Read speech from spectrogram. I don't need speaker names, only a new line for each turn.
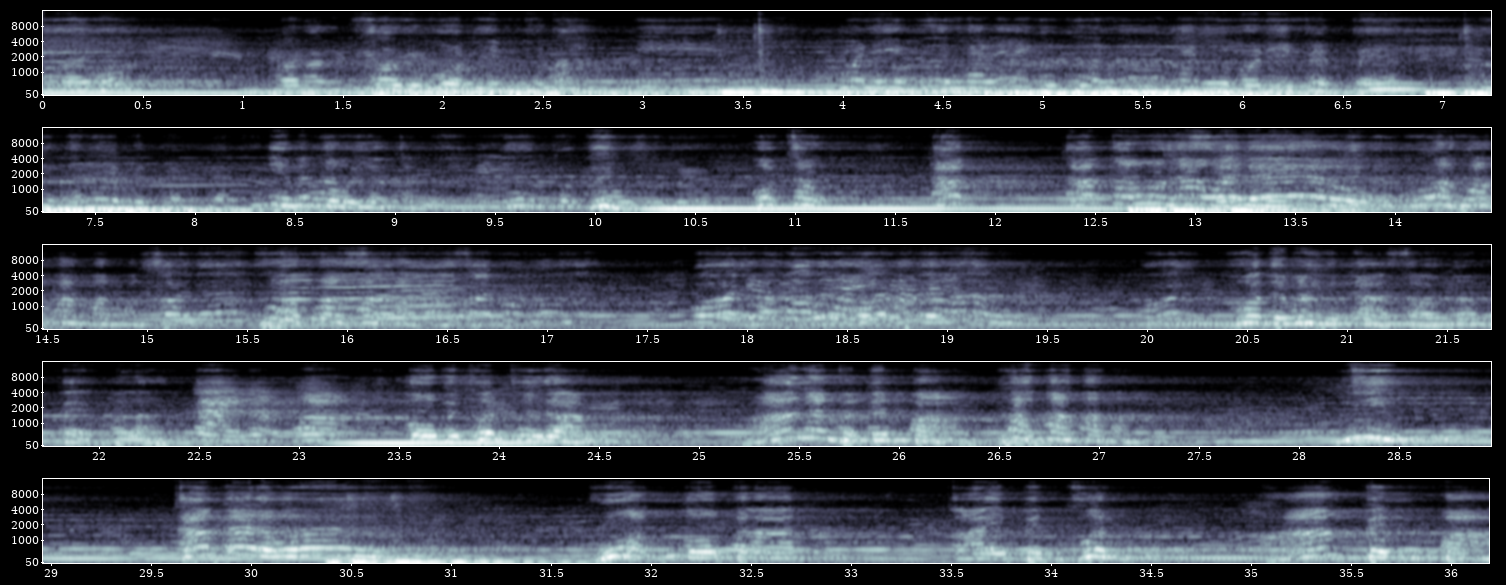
งไปเพราะเ
พรานั้เศร้าที่โบสถ์เห็นเห็นไหม
มันนี่คืนทะเลก็คืนทะเลคือมั
นนี่แปลกๆคืนทะเลแปลกๆนี่มัน
โตยังไง
เฮ้ย
พวกเจ้าตับตับตัวข้าไว้แล้ว
ซอยเลยซอยเลยซอย
บอยบอยบอย
บอย
พ่อจะไม่เห็นหน้าสาวน้ำแปลกประหลาด
ตายแล้วพ่อ
โตเป็นคนคือรังหางานเป็นเป็นป่านี่ จำได้เลยเว้ยพวกโตประหลาดกลายเป็นคนหางเป็นป่า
